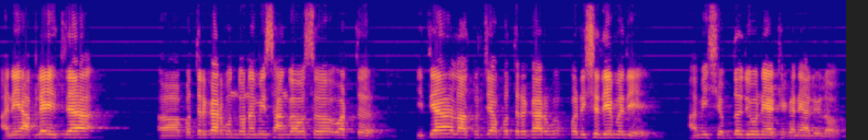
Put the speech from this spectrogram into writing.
आणि आपल्या इथल्या पत्रकार बंधूंना मी सांगावंसं वाटतं की त्या लातूरच्या पत्रकार परिषदेमध्ये आम्ही शब्द देऊन या ठिकाणी आलेलो आहोत.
